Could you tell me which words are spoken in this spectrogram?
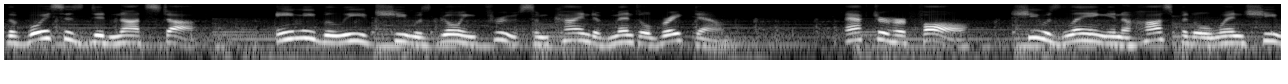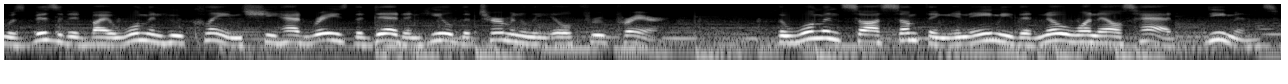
The voices did not stop. Amy believed she was going through some kind of mental breakdown. After her fall, she was laying in a hospital when she was visited by a woman who claims she had raised the dead and healed the terminally ill through prayer. The woman saw something in Amy that no one else had demons.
